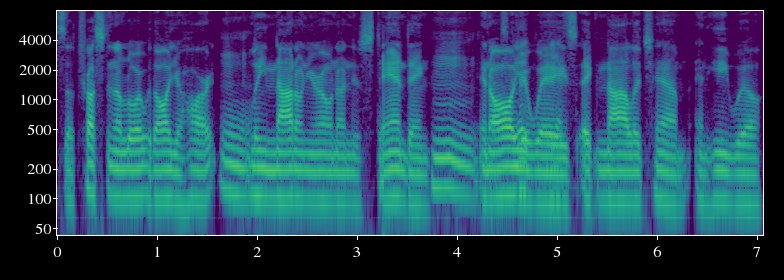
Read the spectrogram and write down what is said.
So trust in the Lord with all your heart. Mm. Lean not on your own understanding. Mm, in all good. your ways, acknowledge Him, and He will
